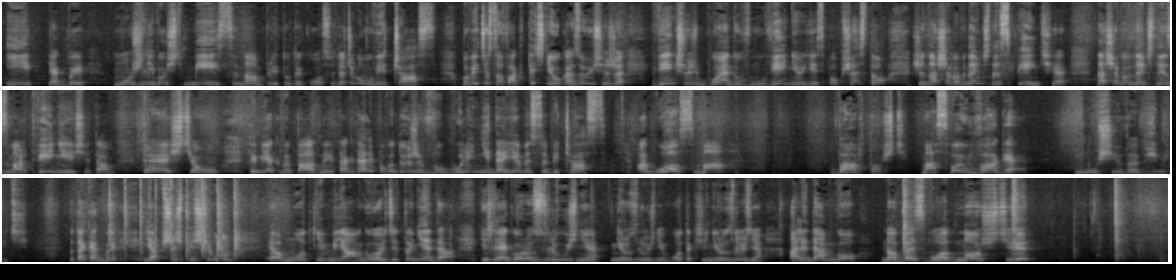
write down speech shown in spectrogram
i jakby możliwość miejsca na amplitudę głosu. Dlaczego mówię czas? Bo wiecie co, faktycznie okazuje się, że większość błędów w mówieniu jest poprzez to, że nasze wewnętrzne spięcie, nasze wewnętrzne zmartwienie się tam treścią, tym jak wypadnie i tak dalej, powoduje, że w ogóle nie dajemy sobie czas. A głos ma wartość, ma swoją wagę. Musi wybrzmieć. To tak jakby ja przyspieszyłam, młotkiem bijałam gwoździe, to nie da. Jeżeli ja go rozluźnię, nie rozluźnię, młotek się nie rozluźnia, ale dam go na bezwładności,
